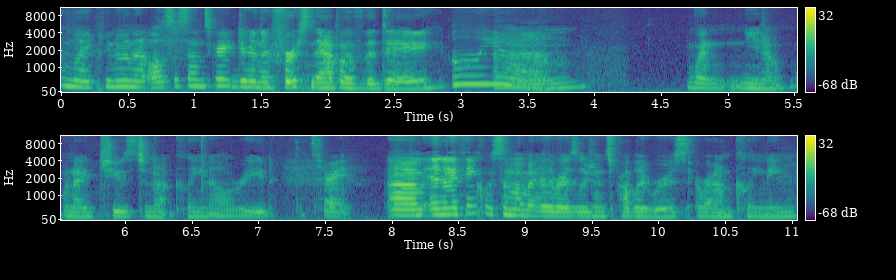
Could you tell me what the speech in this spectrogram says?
I'm like, you know, and that also sounds great during their first nap of the day. Oh yeah, Um, when you know, when I choose to not clean, I'll read. that's right. Um, and I think with some of my other resolutions probably were around cleaning.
